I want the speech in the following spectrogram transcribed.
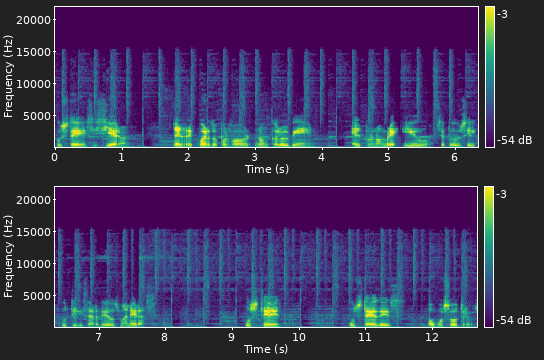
Ustedes hicieron. Les recuerdo, por favor, nunca lo olviden. El pronombre you se puede utilizar de dos maneras. Usted, ustedes o vosotros.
